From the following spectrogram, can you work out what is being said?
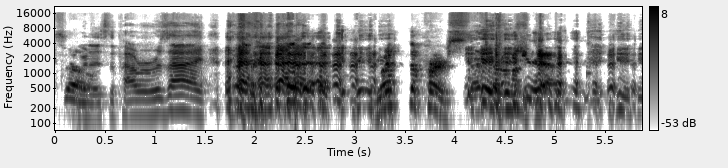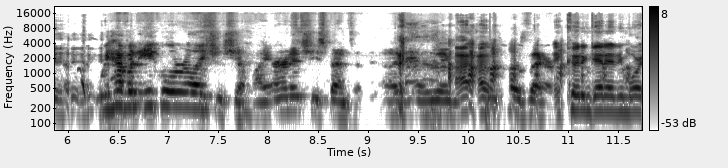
So does the power reside? with the purse. That's what I'm we have an equal relationship. I earn it, she spends it. I, I mean, I, I, it goes there. it couldn't get any more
